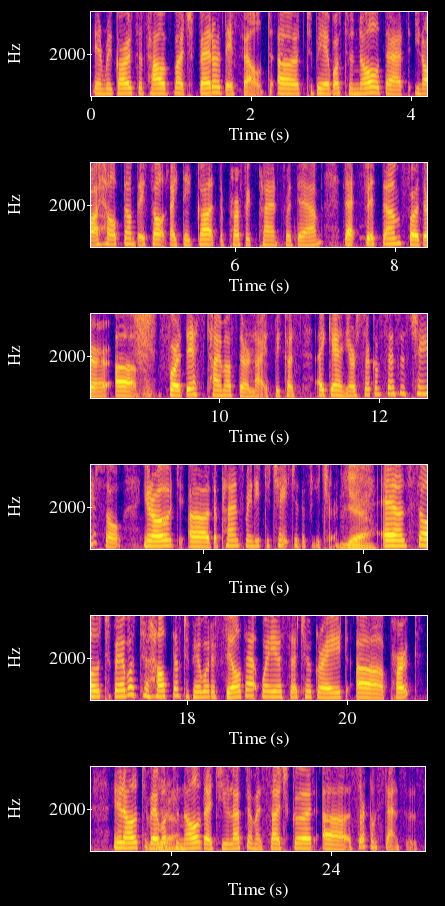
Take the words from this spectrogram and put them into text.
in regards of how much better they felt uh, to be able to know that you know I helped them. They felt like they got the perfect plan for them that fit them for their um, for this time of their life. Because again, your circumstances change, so you know uh, the plans may need to change in the future. Yeah. And so to be able to help them to be able to feel that way is such a great great uh, perk you know, to be able yeah. to know that you left them in such good uh, circumstances,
